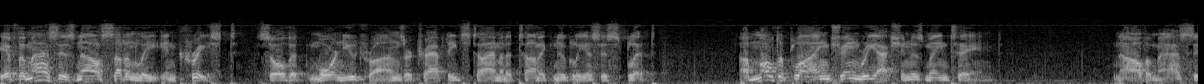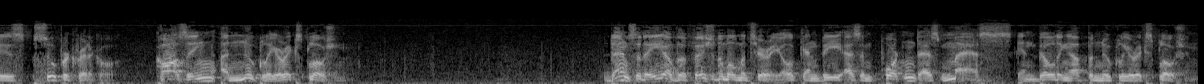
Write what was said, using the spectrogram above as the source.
If the mass is now suddenly increased, so that more neutrons are trapped each time an atomic nucleus is split. A multiplying chain reaction is maintained. Now the mass is supercritical, causing a nuclear explosion. Density of the fissionable material can be as important as mass in building up a nuclear explosion.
